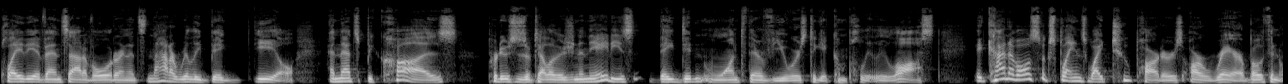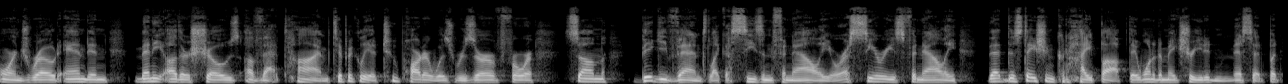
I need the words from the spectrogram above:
play the events out of order, and it's not a really big deal. And that's because producers of television in the 80s, they didn't want their viewers to get completely lost. It kind of also explains why two parters are rare, both in Orange Road and in many other shows of that time. Typically, a two parter was reserved for some big event like a season finale or a series finale that the station could hype up. They wanted to make sure you didn't miss it. But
